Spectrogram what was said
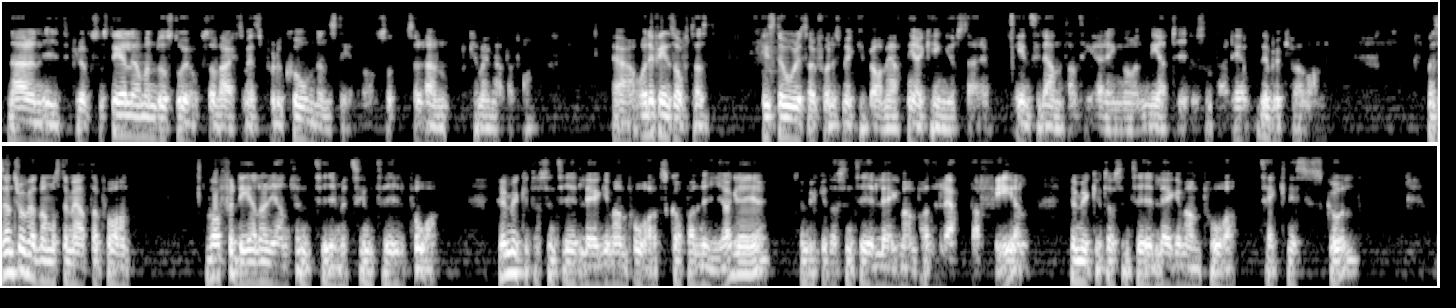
när en IT-produkt står still, ja men då står ju också verksamhetsproduktionen still. Så, så det där kan man mäta på. Eh, och det finns oftast Historiskt har det funnits mycket bra mätningar kring just det här, incidenthantering och nedtid och sånt där. Det, det brukar vara vanligt. Men sen tror vi att man måste mäta på vad fördelar egentligen teamet sin tid på? Hur mycket av sin tid lägger man på att skapa nya grejer? Hur mycket av sin tid lägger man på att rätta fel? Hur mycket av sin tid lägger man på teknisk skuld?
